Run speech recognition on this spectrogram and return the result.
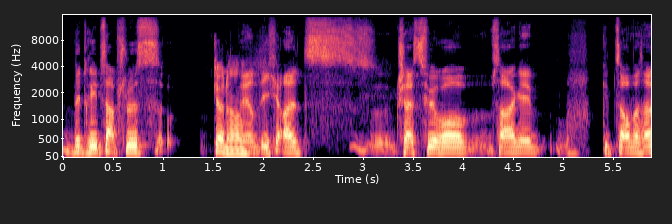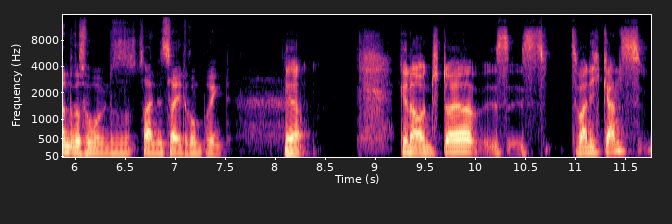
Betriebsabschluss, genau. während ich als Geschäftsführer sage, gibt es auch was anderes, wo man seine Zeit rumbringt. Ja, genau. Und Steuer ist, ist zwar nicht ganz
